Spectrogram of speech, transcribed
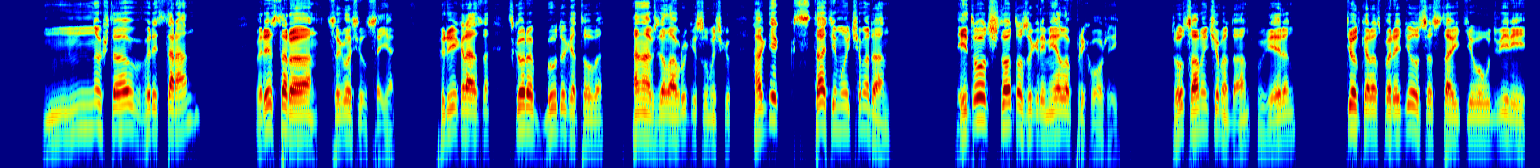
— Ну что, в ресторан? — В ресторан, — согласился я. — Прекрасно, скоро буду готова. Она взяла в руки сумочку. — А где, кстати, мой чемодан? И тут что-то загремело в прихожей. Тот самый чемодан, уверен. Тетка распорядилась оставить его у дверей,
